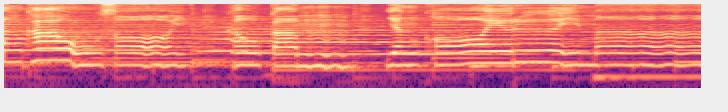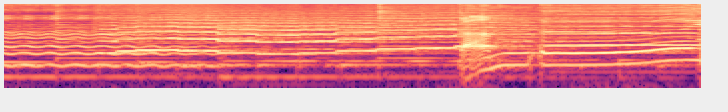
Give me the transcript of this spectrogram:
งเข้าซอย เข้ากำยังคอยเรื่อยมากำเอ่ย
